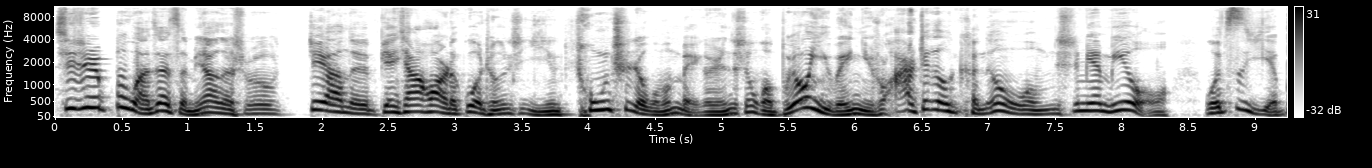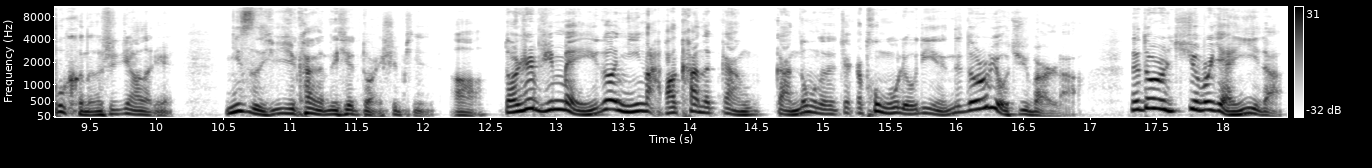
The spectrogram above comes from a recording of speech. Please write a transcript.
其实不管在怎么样的时候，这样的编瞎话的过程是已经充斥着我们每个人的生活。不要以为你说啊，这个可能我们身边没有，我自己也不可能是这样的人。你仔细去看看那些短视频啊，短视频每一个你哪怕看的感感动的这个痛哭流涕，那都是有剧本的，那都是剧本演绎的。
